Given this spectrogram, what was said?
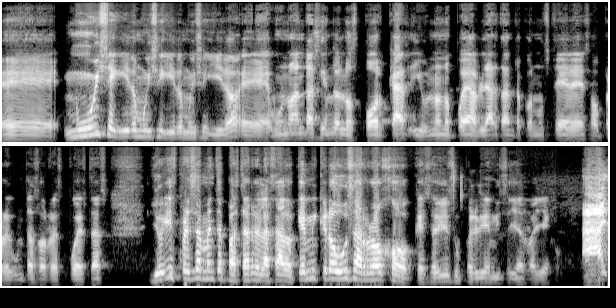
eh, muy seguido, muy seguido, muy seguido, eh, uno anda haciendo los podcasts y uno no puede hablar tanto con ustedes o preguntas o respuestas. Y hoy es precisamente para estar relajado. ¿Qué micro usa rojo? Que se oye súper bien, dice Vallejo. Ay,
